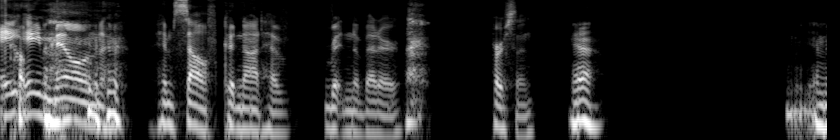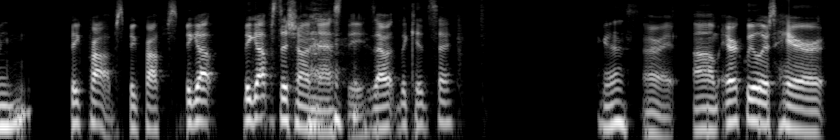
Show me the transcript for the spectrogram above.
A. A. Milne himself could not have written a better person. yeah. I mean, Big props, big props, big up, big ups to Sean Nasty. Is that what the kids say? I guess. All right. Um, Eric Wheeler's hair,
